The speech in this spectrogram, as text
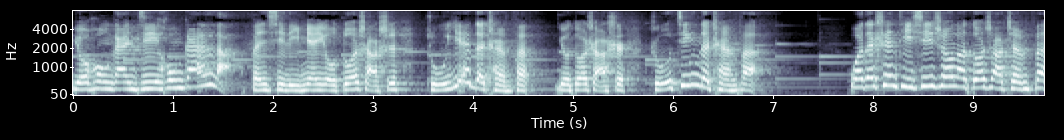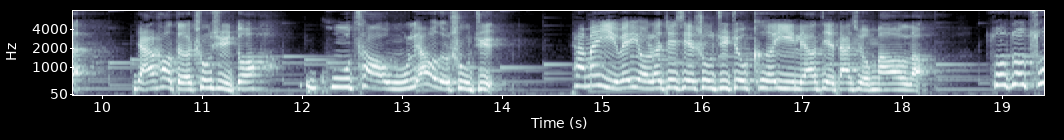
用烘干机烘干了，分析里面有多少是竹叶的成分，有多少是竹茎的成分，我的身体吸收了多少成分，然后得出许多枯燥无料的数据。他们以为有了这些数据就可以了解大熊猫了，错错错！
